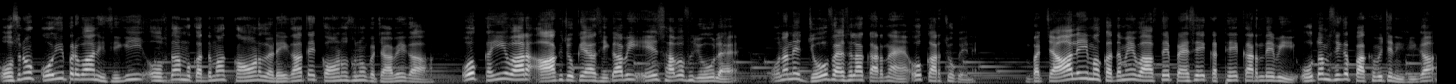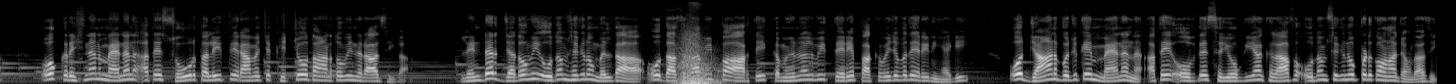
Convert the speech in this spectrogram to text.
ਉਸ ਨੂੰ ਕੋਈ ਪਰਵਾਹ ਨਹੀਂ ਸੀਗੀ ਉਸ ਦਾ ਮੁਕੱਦਮਾ ਕੌਣ ਲੜੇਗਾ ਤੇ ਕੌਣ ਉਸ ਨੂੰ ਬਚਾਵੇਗਾ। ਉਹ ਕਈ ਵਾਰ ਆਖ ਚੁੱਕਿਆ ਸੀਗਾ ਵੀ ਇਹ ਸਭ ਫਜ਼ੂਲ ਹੈ, ਉਹਨਾਂ ਨੇ ਜੋ ਫੈਸਲਾ ਕਰਨਾ ਹੈ, ਉਹ ਕਰ ਚੁੱਕੇ ਨੇ। ਬਚਾਅ ਲਈ ਮੁਕੱਦਮੇ ਵਾਸਤੇ ਪੈਸੇ ਇਕੱਠੇ ਕਰਨ ਦੇ ਵੀ ਊਧਮ ਸਿੰਘ ਪੱਖ ਵਿੱਚ ਨਹੀਂ ਸੀਗਾ। ਉਹ ਕ੍ਰਿਸ਼ਨਨ, ਮੈਨਨ ਅਤੇ ਸੂਰਤ ਅਲੀ ਧਿਰਾਂ ਵਿੱਚ ਖਿੱਚੋ ਤਾਣ ਤੋਂ ਵੀ ਨਾਰਾਜ਼ ਸੀਗਾ। ਲਿੰਡਰ ਜਦੋਂ ਵੀ ਊਧਮ ਸਿੰਘ ਨੂੰ ਮਿਲਦਾ, ਉਹ ਦੱਸਦਾ ਵੀ ਭਾਰਤੀ ਕਮਿਊਨਲ ਵੀ ਤੇਰੇ ਪੱਖ ਵਿੱਚ ਵਧੇਰੇ ਨਹੀਂ ਹੈਗੀ। ਉਹ ਜਾਣ ਬੁੱਝ ਕੇ ਮੈਨਨ ਅਤੇ ਉਸ ਦੇ ਸਹਿਯੋਗੀਆਂ ਖਿਲਾਫ ਊਧਮ ਸਿੰਘ ਨੂੰ ਭੜਕਾਉਣਾ ਚਾਹੁੰਦਾ ਸੀ।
